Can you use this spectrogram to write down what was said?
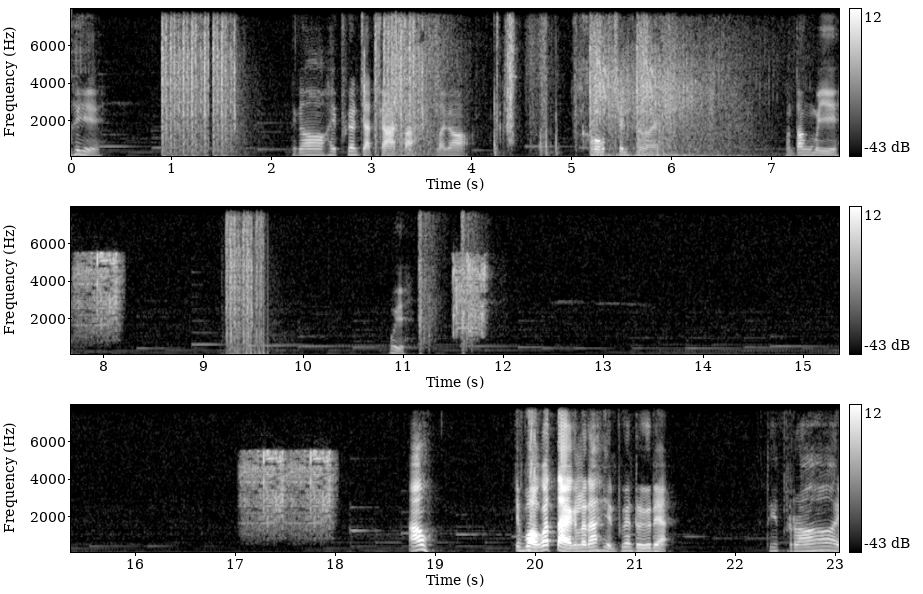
นี่ แล้วก็ให้เพื่อนจัดการปะแล้วก็ครบเช่นเคย มันต้องมี อุ้ยเอ้า จะบอกว่าแตกแล้วนะ เห็นเพื่อนรื้อเนี่ย เรียบร้อย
